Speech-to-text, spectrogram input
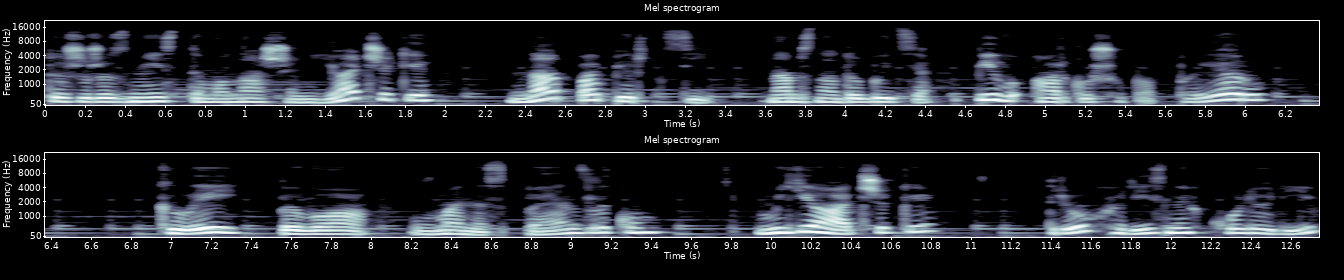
Тож розмістимо наші м'ячики на папірці. Нам знадобиться пів аркушу паперу, клей ПВА в мене з пензликом, м'ячики трьох різних кольорів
